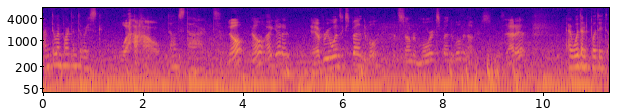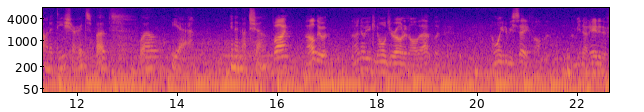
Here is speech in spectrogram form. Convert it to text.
I'm too important to risk. Wow. Don't start. No, no, I get it. Everyone's expendable, but some are more expendable than others. Is that it? I wouldn't put it on a t-shirt, but, well, yeah. In a nutshell. Fine, I'll do it. I know you can hold your own and all that, but I want you to be safe, Alma. I mean, I'd hate it if...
